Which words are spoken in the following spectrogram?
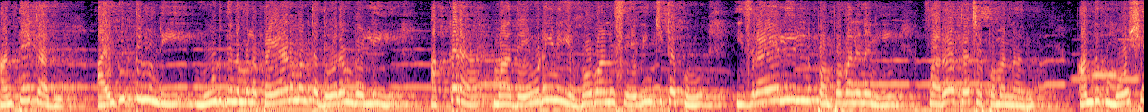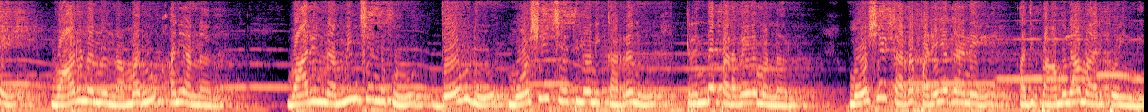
అంతేకాదు ఐగుప్తు నుండి మూడు దినముల ప్రయాణమంత దూరం వెళ్ళి అక్కడ మా దేవుడైన యహోవాను సేవించుటకు ఇజ్రాయేలీలను పంపవలనని ఫరోతో చెప్పమన్నారు. అందుకు మోషే వారు నన్ను నమ్మరు అని అన్నారు. వారిని నమ్మించేందుకు దేవుడు మోషే చేతిలోని కర్రను క్రింద పడవేయమన్నారు. మోషే కర్ర పడేయగానే అది పాములా మారిపోయింది.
